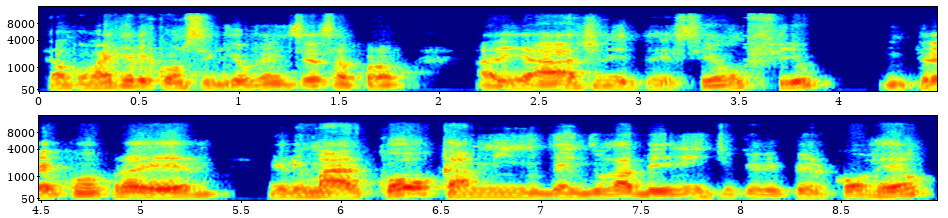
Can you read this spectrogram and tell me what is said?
Então, como é que ele conseguiu vencer essa prova? Ariadne desceu um fio, entregou para ele, ele marcou o caminho dentro do labirinto que ele percorreu,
